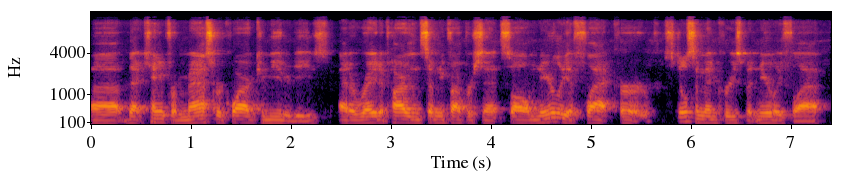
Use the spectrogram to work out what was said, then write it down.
uh, that came from mask required communities at a rate of higher than 75% saw nearly a flat curve, still some increase, but nearly flat.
